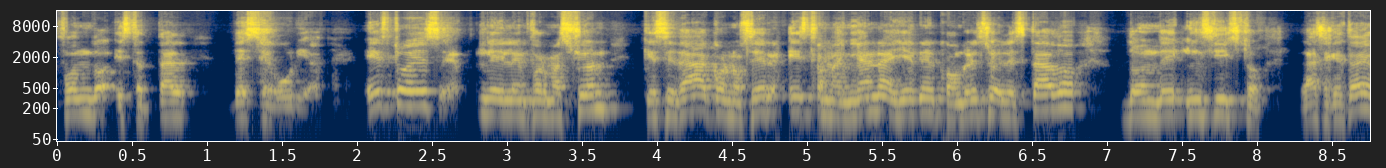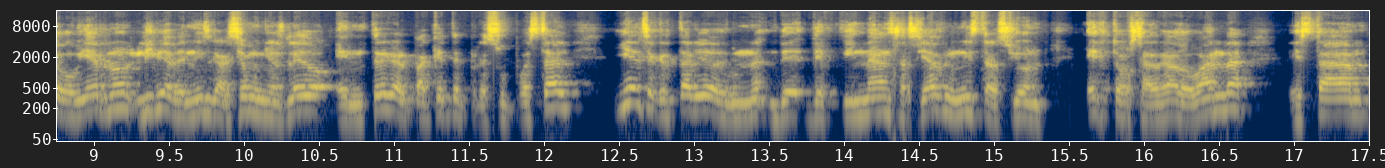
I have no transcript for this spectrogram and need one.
Fondo Estatal de Seguridad. Esto es eh, la información que se da a conocer esta mañana allá en el Congreso del Estado, donde, insisto, la secretaria de Gobierno, Livia Denise García Muñoz Ledo, entrega el paquete presupuestal y el secretario de, Finanzas y Administración, Héctor Salgado Banda, está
